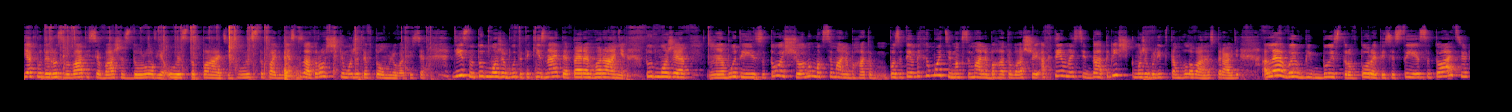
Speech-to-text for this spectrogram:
Як буде розвиватися ваше здоров'я у листопаді? У листопаді, я сказала, трошечки можете втомлюватися. Дійсно, тут може бути такі, знаєте, перегорання. Тут може е, бути із того, що ну максимально багато позитивних емоцій, максимально багато вашої активності. Да, трішки може боліти там голова насправді, але ви швидко впораєтеся з цією ситуацією.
